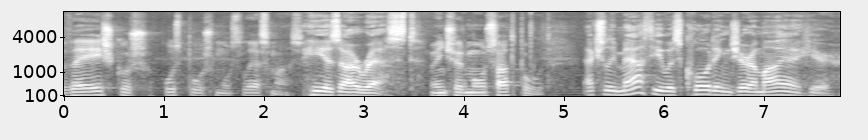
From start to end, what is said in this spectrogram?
vējš, kurš uzpūš mūsu liesmās. He is our rest. Viņš ir mūsu atpūta. Actually, Matthew is quoting Jeremiah here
